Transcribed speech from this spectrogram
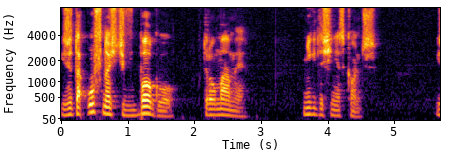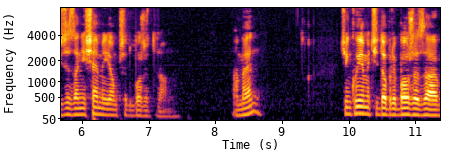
I że ta ufność w Bogu, którą mamy, nigdy się nie skończy. I że zaniesiemy ją przed Boży tron. Amen. Dziękujemy Ci, dobry Boże, za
